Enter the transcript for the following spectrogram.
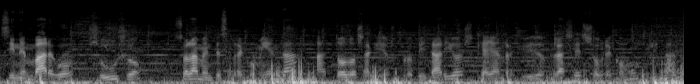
Sin embargo, su uso solamente se recomienda a todos aquellos propietarios que hayan recibido clases sobre cómo utilizarlo.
